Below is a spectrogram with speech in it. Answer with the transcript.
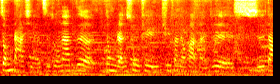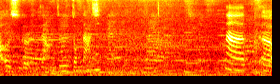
中大型的制作。那这个用人数去区分的话，可能就是十到二十个人这样，就是中大型。那呃，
